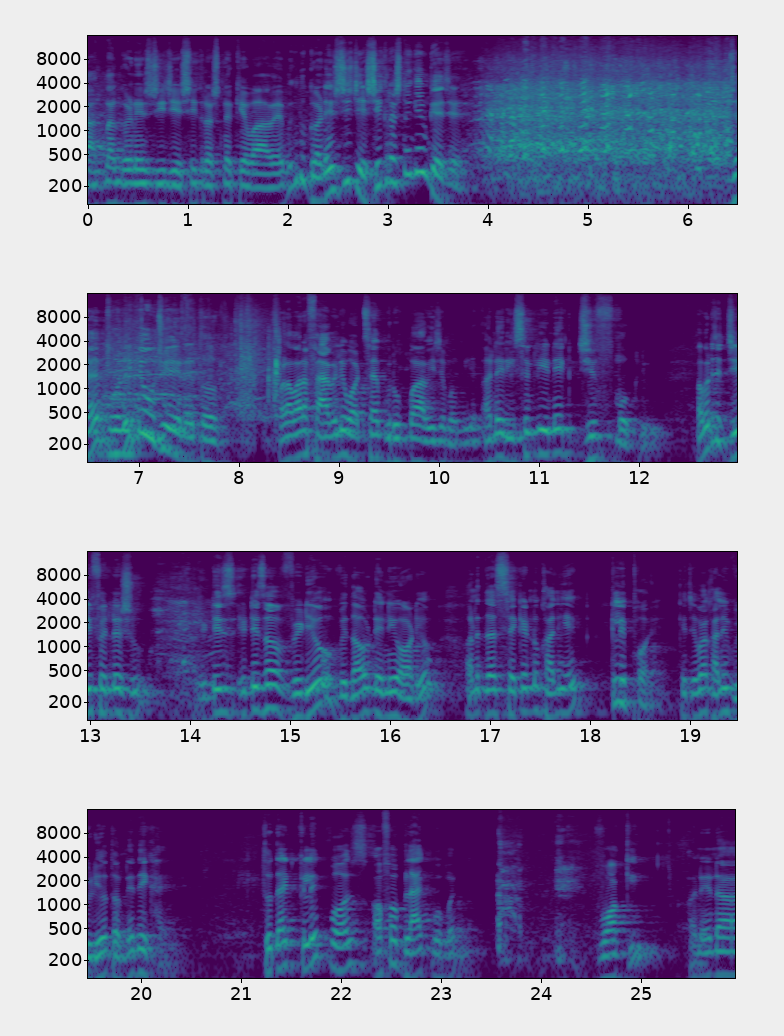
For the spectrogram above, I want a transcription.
રાતના ગણેશજી જય શ્રી કૃષ્ણ કેવા આવે? મેં કીધું, ગણેશજી જય શ્રી કૃષ્ણ કેમ કહે છે? જય ભોલે કેવું જોઈએ એને તો? પણ અમારા ફેમિલી વોટ્સએપ ગ્રુપમાં આવી છે મમ્મી. અને રિસન્ટલી એને એક જીફ મોકલ્યું. ખબર છે જીફ એટલે શું? It is it is a video without any audio અને દસ સેકન્ડનું ખાલી એક ક્લિપ હોય, કે જેમાં ખાલી વીડિયો તમને દેખાય. તો that clip was of a black woman walking અને એના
